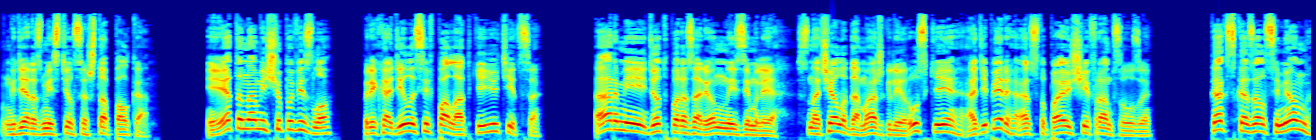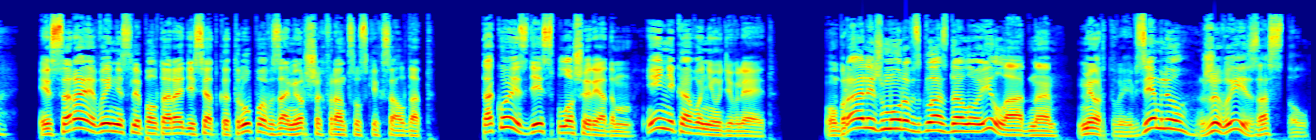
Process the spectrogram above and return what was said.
где разместился штаб полка. И это нам еще повезло. Приходилось и в палатке ютиться. Армия идет по разоренной земле. Сначала дома жгли русские, а теперь отступающие французы. Как сказал Семен, из сарая вынесли полтора десятка трупов замерзших французских солдат. Такое здесь сплошь и рядом, и никого не удивляет. Убрали жмуров с глаз долой, и ладно. Мертвые в землю, живые за стол.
